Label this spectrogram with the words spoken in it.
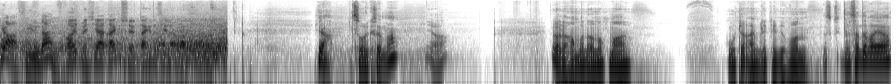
Ja, vielen Dank. Freut mich. Ja, Dankeschön. Danke, dass ihr da wart. Ja, zurück sind wir. Ja. Ja, da haben wir doch noch mal gute Einblicke gewonnen. Das Interessante war ja,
